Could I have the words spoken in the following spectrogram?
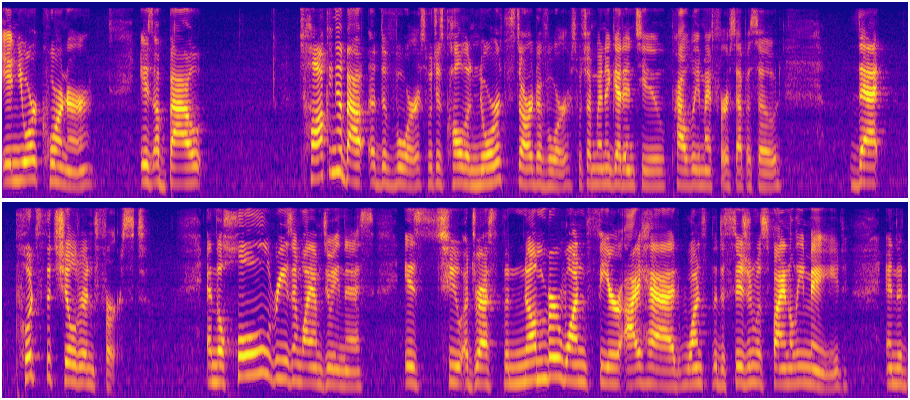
In Your Corner is about talking about a divorce, which is called a North Star divorce, which I'm going to get into probably in my first episode, that puts the children first. And the whole reason why I'm doing this is to address the number one fear I had once the decision was finally made. And the,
